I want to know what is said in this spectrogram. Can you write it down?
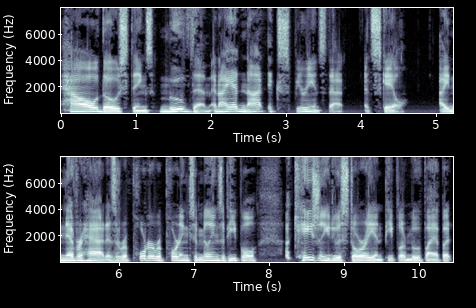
how those things moved them. And I had not experienced that at scale. I never had. As a reporter reporting to millions of people, occasionally you do a story and people are moved by it, but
